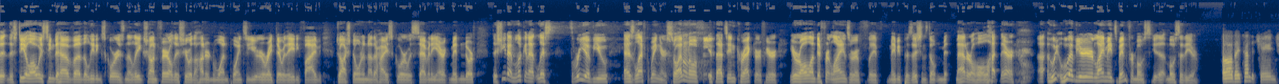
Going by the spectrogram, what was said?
The the Steel always seem to have uh, the leading scorers in the league. Sean Farrell this year with 101 points a year, right there with 85. Josh Stone, another high scorer, with 70. Eric Middendorf. The sheet I'm looking at lists three of you as left wingers. So I don't know if, if that's incorrect or if you're you're all on different lines or if, if maybe positions don't matter a whole lot there. Uh, who who have your line mates been for most uh, most of the year? Uh, they tend to change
